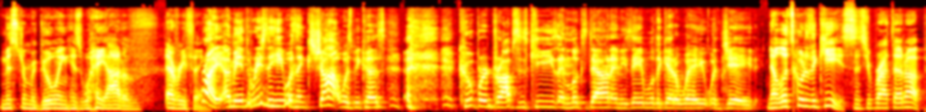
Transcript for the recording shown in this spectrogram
Mr. Magooing his way out of everything. Right. I mean, the reason he wasn't shot was because Cooper drops his keys and looks down, and he's able to get away with Jade. Now let's go to the keys since you brought that up.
